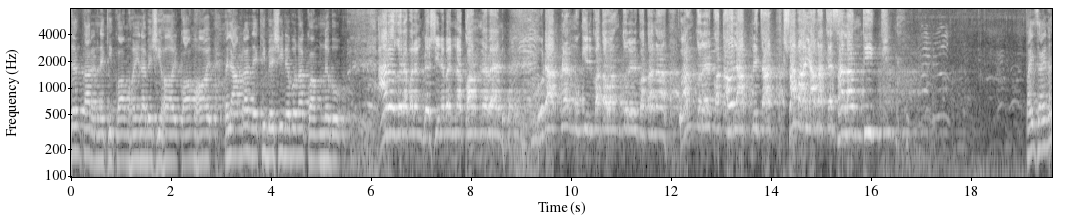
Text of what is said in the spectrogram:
দেন তার নেকি কম হয় না বেশি হয়, কম হয়। তাহলে আমরা নেকি বেশি নেব না কম নেব? আরও জোরে বলেন, বেশি নেবেন না, কম নেবেন? ওটা আপনার মুখের কথা, অন্তরের কথা না। অন্তরের কথা হলে আপনি চান, সবাই আমাকে সালাম দিক। তাই চাই না?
